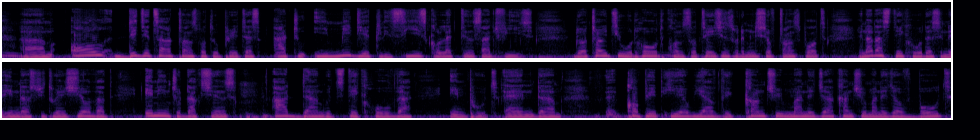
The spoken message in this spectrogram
Mm. Um, all digital transport operators are to immediately cease collecting such fees. The authority would hold consultations with the Ministry of Transport and other stakeholders in the industry to ensure that any introductions are done with stakeholder input. And um, copied here, we have the country manager, country manager of Bolt,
